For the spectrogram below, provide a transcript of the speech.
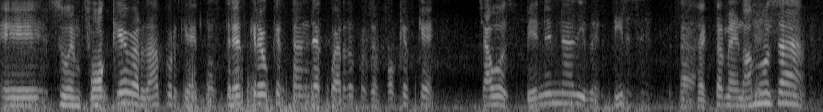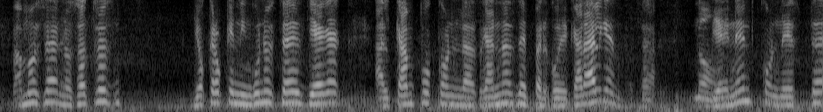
eh, su enfoque, ¿verdad? Porque los tres creo que están de acuerdo con su enfoque, es que, chavos, vienen a divertirse. O sea, Exactamente. vamos a, vamos a, nosotros, yo creo que ninguno de ustedes llega al campo con las ganas de perjudicar a alguien. O sea, No, vienen con este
